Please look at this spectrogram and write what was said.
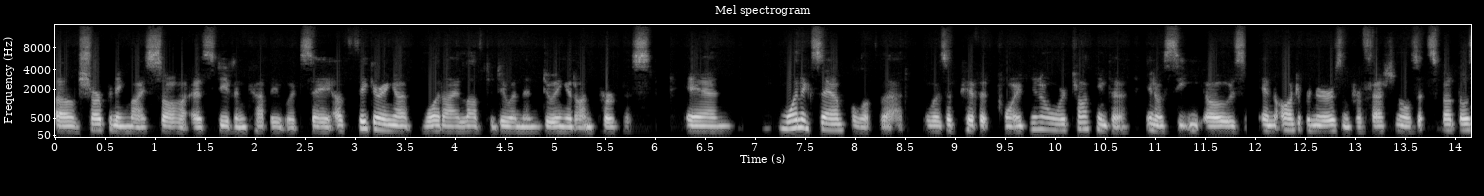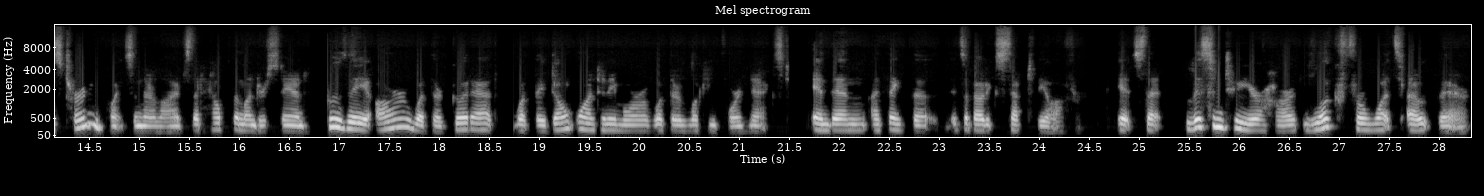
of sharpening my saw, as Stephen Covey would say, of figuring out what I love to do and then doing it on purpose. And one example of that was a pivot point. You know, we're talking to, you know, CEOs and entrepreneurs and professionals. It's about those turning points in their lives that help them understand who they are, what they're good at, what they don't want anymore, what they're looking for next. And then I think that it's about accept the offer. It's that listen to your heart, look for what's out there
